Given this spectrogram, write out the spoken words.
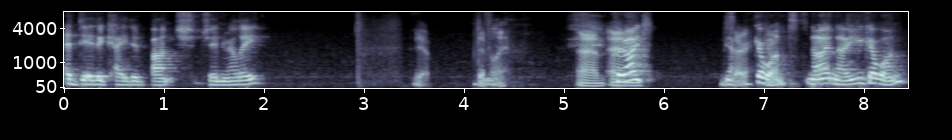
a dedicated bunch generally yeah definitely. Um, could i no, sorry, go, on. no no you go on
